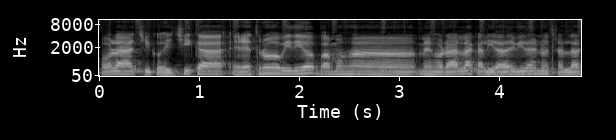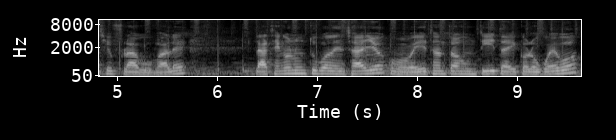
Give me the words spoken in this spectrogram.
Hola chicos y chicas, en este nuevo vídeo vamos a mejorar la calidad de vida de nuestras Lasius flavus, ¿vale? Las tengo en un tubo de ensayo, como veis están todas juntitas y con los huevos,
